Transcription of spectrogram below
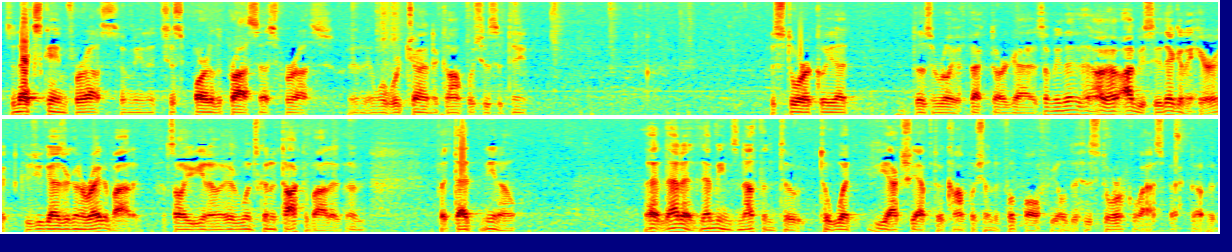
It's the next game for us. I mean, it's just part of the process for us and, and what we're trying to accomplish as a team. Historically, that doesn't really affect our guys. I mean, they- obviously they're going to hear it because you guys are going to write about it. That's all. You know, everyone's going to talk about it. And, but that, you know, that that that means nothing to to what you actually have to accomplish on the football field, the historical aspect of it.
